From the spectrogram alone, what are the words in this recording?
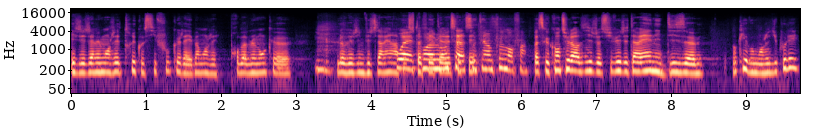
et j'ai jamais mangé de trucs aussi fous que j'avais pas mangé. Probablement que le régime végétarien a Ouais, pas tout à fait été que ça a respecté. sauté un peu, mais enfin. Parce que quand tu leur dis je suis végétarienne, ils te disent euh, ok, vous mangez du poulet.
